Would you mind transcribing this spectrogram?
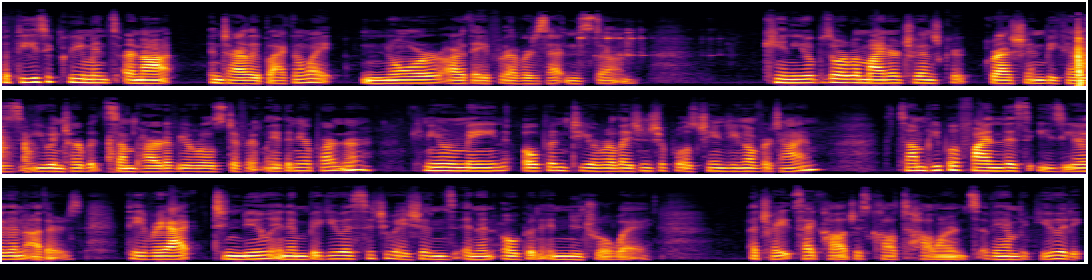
But these agreements are not entirely black and white, nor are they forever set in stone. Can you absorb a minor transgression because you interpret some part of your rules differently than your partner? Can you remain open to your relationship rules changing over time? Some people find this easier than others. They react to new and ambiguous situations in an open and neutral way, a trait psychologists call tolerance of ambiguity.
